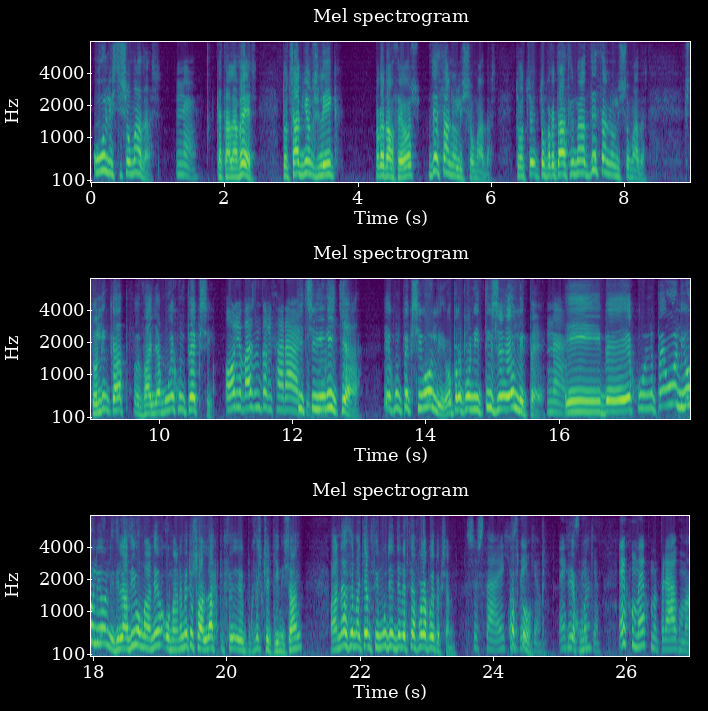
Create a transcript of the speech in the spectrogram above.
όλης της ομάδας. Ναι. Καταλαβες; Το Champions League, πρώτα ο Θεός, δεν θα είναι όλης της ομάδας. Το, το πρωτάθλημα δεν θα είναι όλης της ομάδας. Στο link up, βάλια μου, έχουν παίξει. Όλοι βάζουν το λιθαράκι. τους. Πιτσιρίκια. Έχουν παίξει όλοι. Ο προπονητής έλειπε. Ναι. Οι, ε, έχουν πε- όλοι, όλοι, όλοι. Δηλαδή ο Μανέ, ο Μανέ με το Σαλάχ που, χθε- που χθες ξεκίνησαν, ανάθεμα και αν θυμούνται την τελευταία φορά που έπαιξαν. Σωστά, έχεις Αυτό. δίκιο. Τι Έχεις έχουμε; δίκιο. Έχουμε, έχουμε πράγμα.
